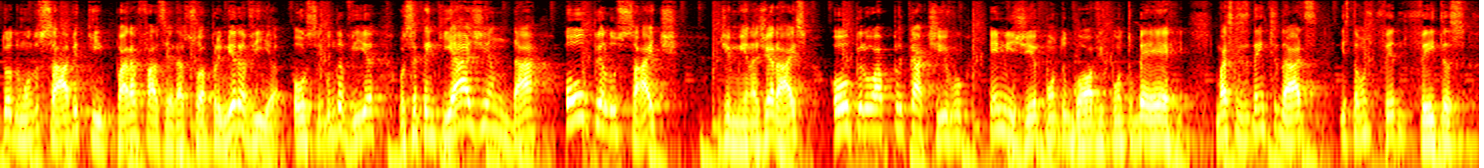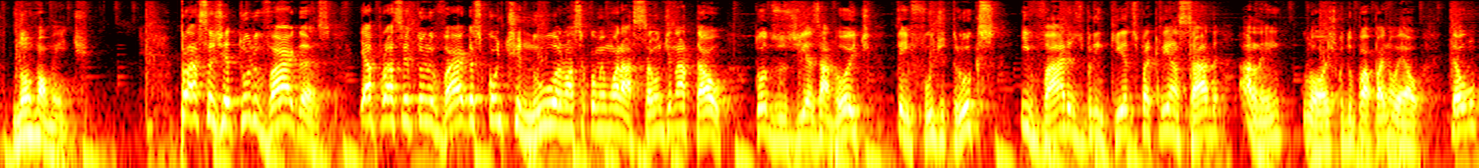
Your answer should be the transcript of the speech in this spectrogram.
todo mundo sabe que para fazer a sua primeira via ou segunda via, você tem que agendar ou pelo site de Minas Gerais ou pelo aplicativo mg.gov.br, mas que as identidades estão feitas normalmente. Praça Getúlio Vargas. E a Praça Getúlio Vargas continua a nossa comemoração de Natal. Todos os dias à noite tem food trucks e vários brinquedos para criançada, além, lógico, do Papai Noel. Então,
